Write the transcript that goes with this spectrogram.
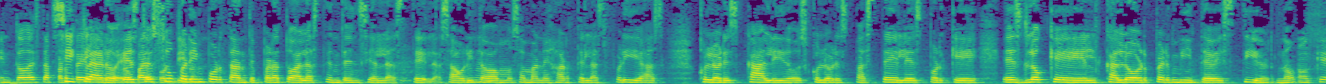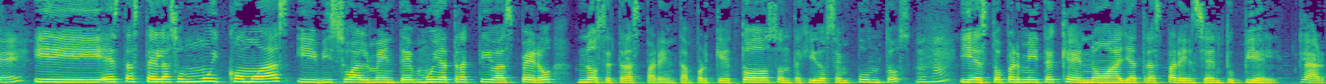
En toda esta parte. Sí, claro, esto es súper importante para todas las tendencias las telas. Ahorita vamos a manejar telas frías, colores cálidos, colores pasteles, porque es lo que el calor permite vestir, ¿no? Ok. Y estas telas son muy cómodas y visualmente muy atractivas, pero no se transparentan porque todos son tejidos en puntos y esto permite que no haya transparencia en tu piel. Claro,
